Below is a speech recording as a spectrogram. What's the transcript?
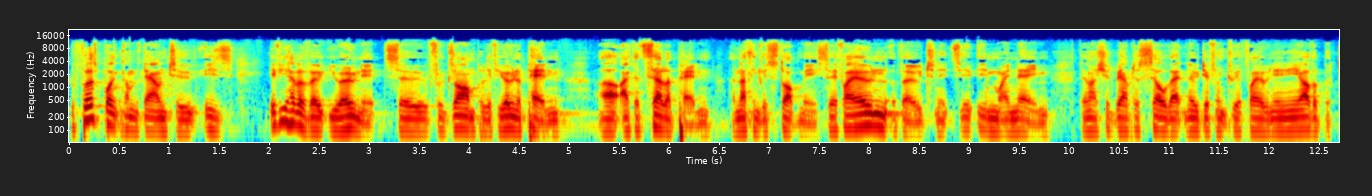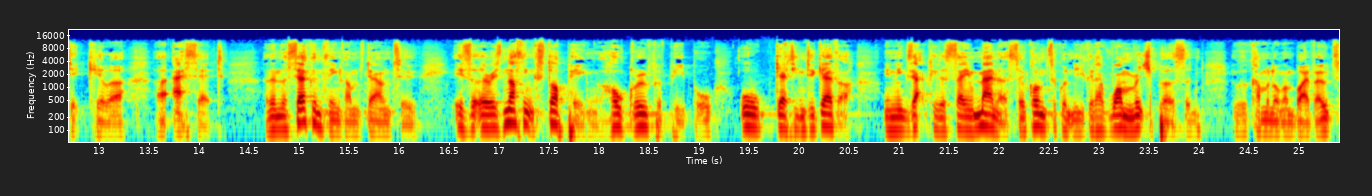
The first point comes down to is if you have a vote, you own it. So, for example, if you own a pen, uh, I could sell a pen and nothing could stop me. So, if I own a vote and it's in my name, then I should be able to sell that no different to if I own any other particular uh, asset. And then the second thing comes down to is that there is nothing stopping a whole group of people all getting together in exactly the same manner. So consequently, you could have one rich person who could come along and buy votes,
